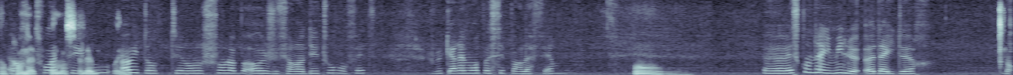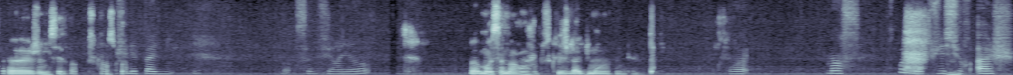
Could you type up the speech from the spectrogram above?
Après, Alors, on a toi, commencé à labourer. Ah oui, dans- t'es dans le champ là-bas. Ah ouais, je vais faire un détour en fait. Je vais carrément passer par la ferme. Oh. Euh, Est-ce qu'on a mis le HUD Hider Euh, je ne sais pas, je Non, pense je pas. l'ai pas mis. Bon, ça ne fait rien. Bah, moi, ça m'arrange parce que je lag moins. donc, euh. Mince, pourquoi j'ai appuyé sur H?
